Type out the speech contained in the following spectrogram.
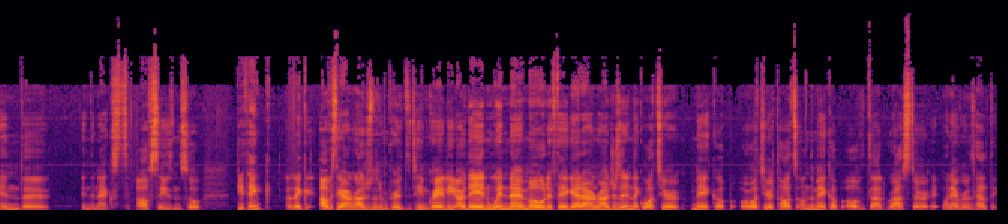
in the in the next off season. So, do you think? Like obviously, Aaron Rodgers would improve the team greatly. Are they in win now mode if they get Aaron Rodgers in? Like, what's your makeup or what's your thoughts on the makeup of that roster when everyone's healthy?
